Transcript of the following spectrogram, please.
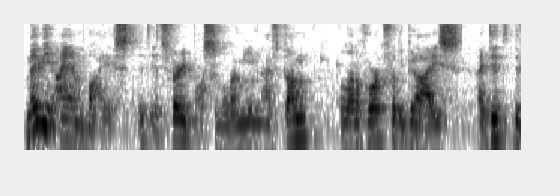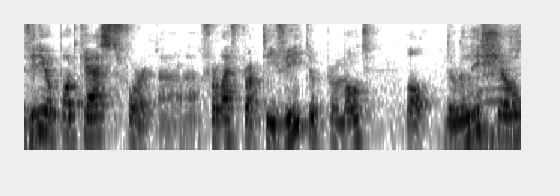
maybe I am biased. It, it's very possible. I mean, I've done a lot of work for the guys. I did the video podcast for uh, for Live Prog TV to promote well the release show.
